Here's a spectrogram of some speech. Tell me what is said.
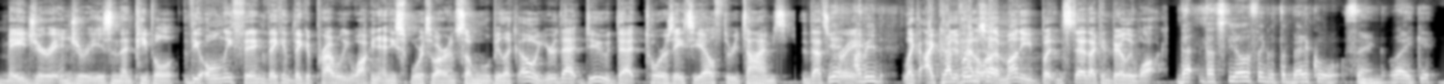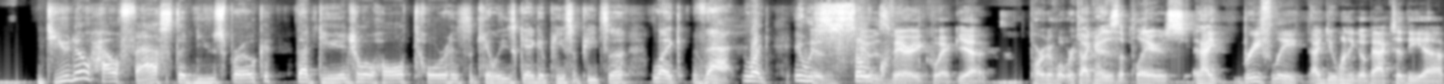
major injuries and then people the only thing they can they could probably walk into any sports bar and someone will be like oh you're that dude that tore his acl three times that's Yeah, great I mean, like i could have had a lot up- of money but instead i can barely walk that that's the other thing with the medical thing. Like, do you know how fast the news broke that DeAngelo Hall tore his Achilles getting a piece of pizza? Like that. Like it was, it was, so. it was quick. very quick yeah part of what we're talking about is the players and i briefly i do want to go back to the uh,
